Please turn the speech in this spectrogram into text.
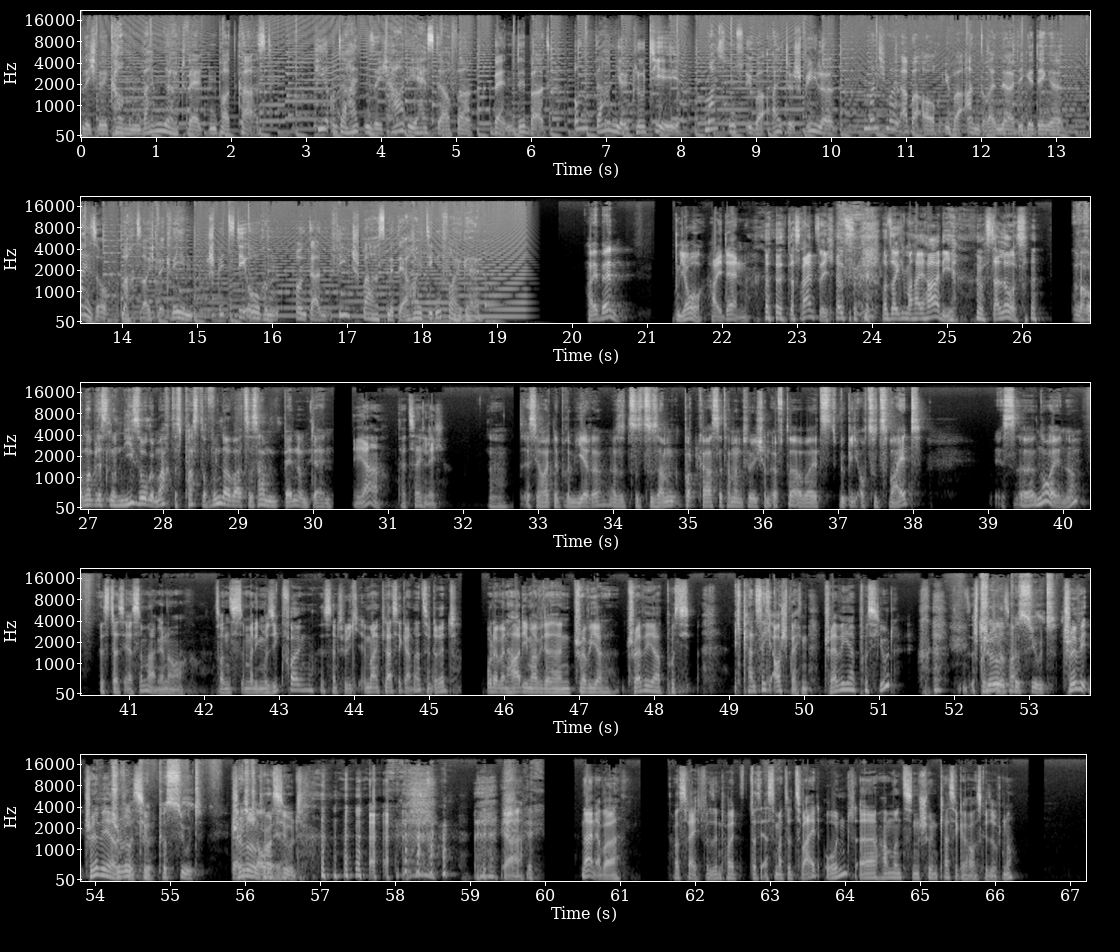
Herzlich willkommen beim Nerdwelten-Podcast. Hier unterhalten sich Hardy Hessdörfer, Ben Dibbert und Daniel Cloutier. Meistens über alte Spiele, manchmal aber auch über andere nerdige Dinge. Also macht's euch bequem, spitzt die Ohren und dann viel Spaß mit der heutigen Folge. Hi Ben. Jo, hi Dan. Das reimt sich. Und sag ich mal Hi Hardy. Was ist da los? Warum haben wir das noch nie so gemacht? Das passt doch wunderbar zusammen, Ben und Dan. Ja, tatsächlich. Ja, ist ja heute eine Premiere. Also zu, zusammen podcastet haben wir natürlich schon öfter, aber jetzt wirklich auch zu zweit ist äh, neu, ne? Ist das erste Mal, genau. Sonst immer die Musikfolgen, ist natürlich immer ein Klassiker, ne? Zu dritt. Oder wenn Hardy mal wieder sein Trivia, Trivia Pursuit. Ich kann es nicht aussprechen. Trivia Pursuit? Trivial Pursuit. Trivi Trivia Trivial Pursuit. Pursuit. Ja, Trivial glaube, Pursuit. Ja. ja. Nein, aber du hast recht. Wir sind heute das erste Mal zu zweit und äh, haben uns einen schönen Klassiker rausgesucht, ne?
